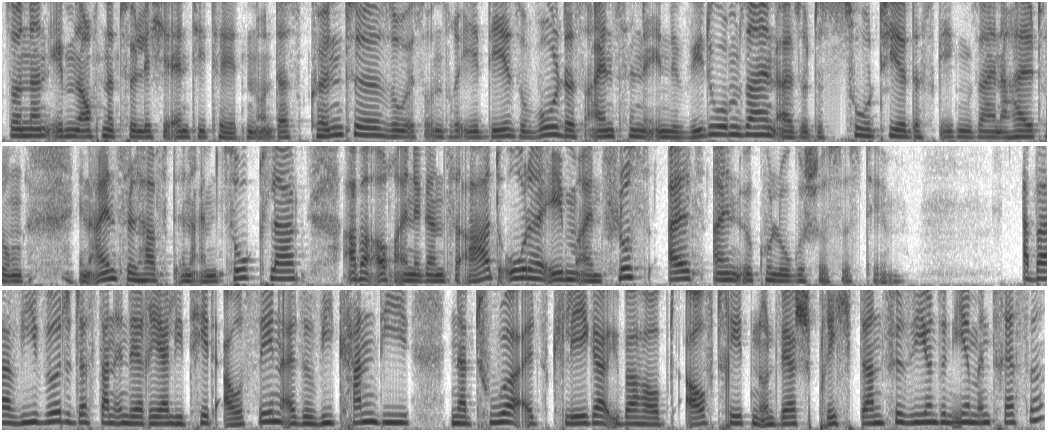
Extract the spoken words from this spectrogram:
sondern eben auch natürliche Entitäten. Und das könnte, so ist unsere Idee, sowohl das einzelne Individuum sein, also das Zootier, das gegen seine Haltung in Einzelhaft in einem Zoo klagt, aber auch eine ganze Art oder eben ein Fluss als ein ökologisches System. Aber wie würde das dann in der Realität aussehen? Also wie kann die Natur als Kläger überhaupt auftreten und wer spricht dann für sie und in ihrem Interesse?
